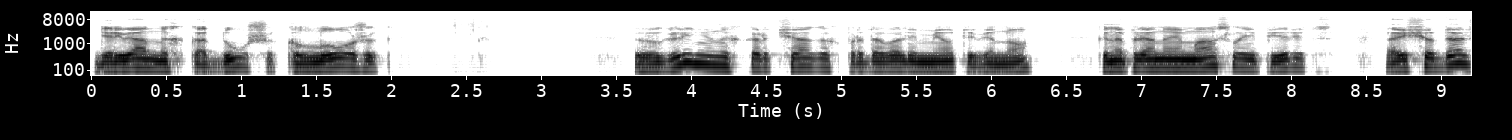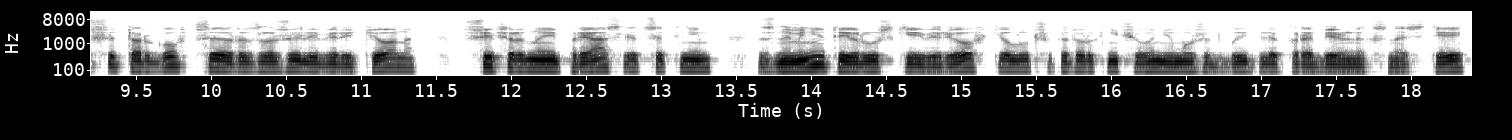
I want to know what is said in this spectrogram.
деревянных кадушек, ложек. В глиняных корчагах продавали мед и вино, конопляное масло и перец, а еще дальше торговцы разложили веретена, шиферные пряслицы к ним, знаменитые русские веревки, лучше которых ничего не может быть для корабельных снастей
